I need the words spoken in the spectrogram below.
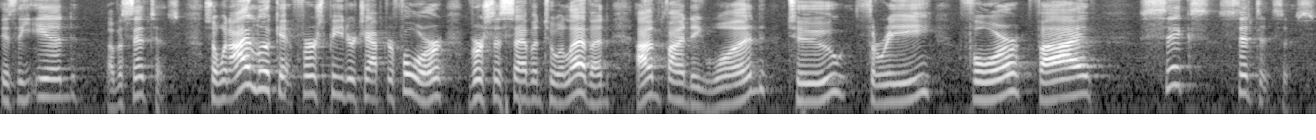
is the end of a sentence. So when I look at 1 Peter chapter 4, verses 7 to 11, I'm finding one, two, three, four, five, six sentences.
